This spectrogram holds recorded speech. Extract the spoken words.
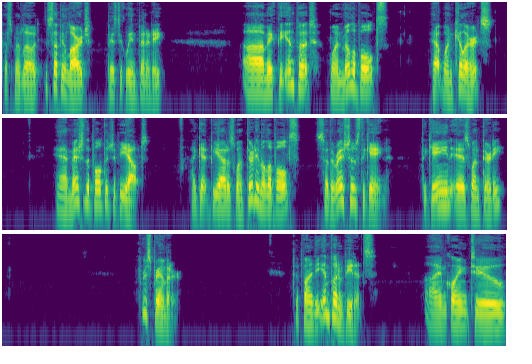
That's my load. It's something large, basically infinity. Uh, make the input 1 millivolts at 1 kilohertz, and measure the voltage of out. I get V out as 130 millivolts, so the ratio is the gain. The gain is 130. First parameter. To find the input impedance, I'm going to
